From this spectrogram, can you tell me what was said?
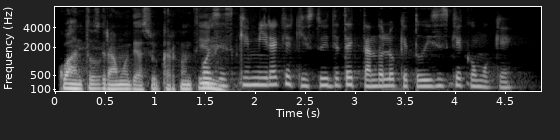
¿cuántos gramos de azúcar contiene? Pues es que mira que aquí estoy detectando lo que tú dices que como que...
